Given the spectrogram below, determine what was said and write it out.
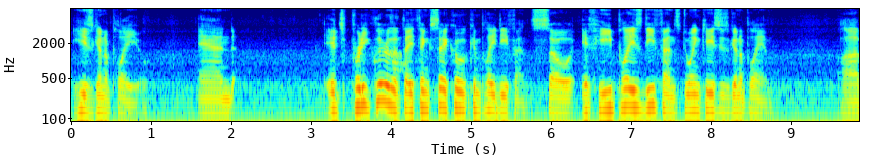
he's going to play you. And it's pretty clear that they think Sekou can play defense. So if he plays defense, Dwane Casey's going to play him. Uh,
